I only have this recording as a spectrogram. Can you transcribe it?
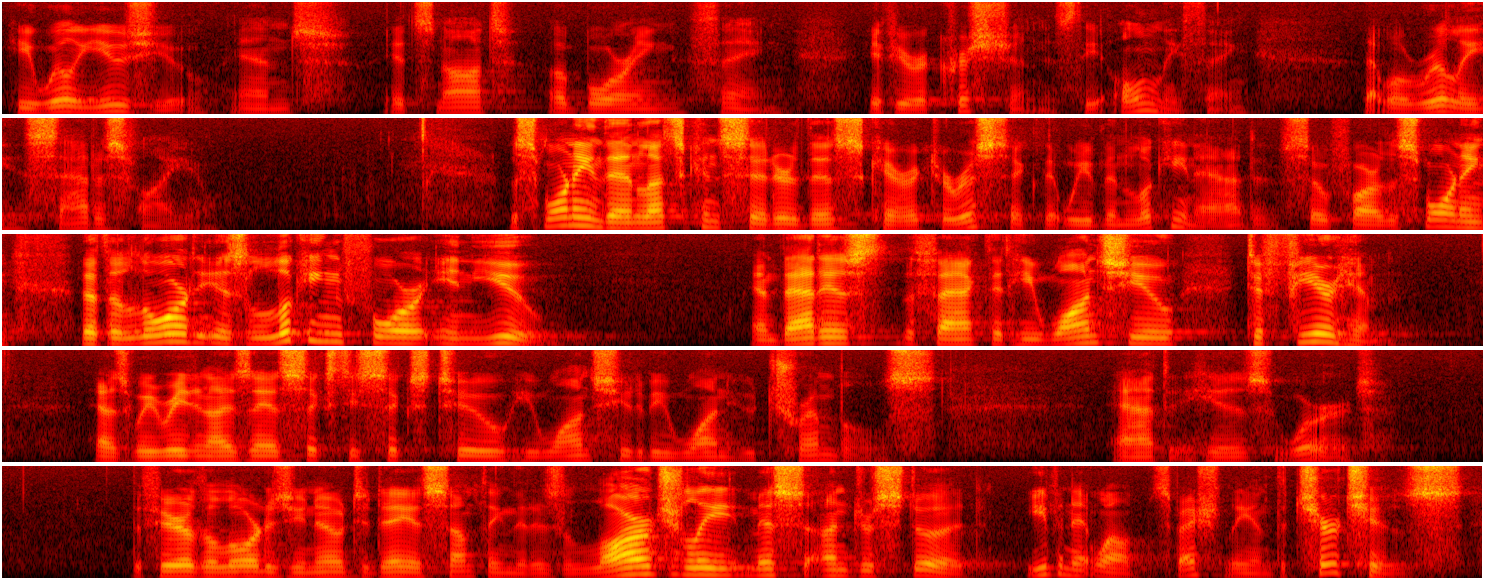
He will use you, and it's not a boring thing. If you're a Christian, it's the only thing that will really satisfy you. This morning, then, let's consider this characteristic that we've been looking at so far this morning that the Lord is looking for in you. And that is the fact that He wants you to fear Him. As we read in Isaiah 66 2, he wants you to be one who trembles at his word. The fear of the Lord, as you know today, is something that is largely misunderstood, even at, well, especially in the churches.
